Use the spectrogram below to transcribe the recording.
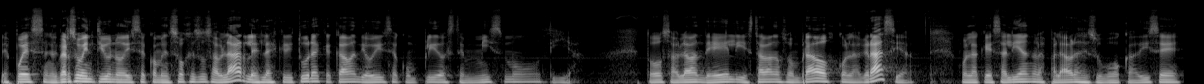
Después, en el verso 21 dice, comenzó Jesús a hablarles, la escritura que acaban de oír se ha cumplido este mismo día. Todos hablaban de él y estaban asombrados con la gracia con la que salían las palabras de su boca. Dice,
